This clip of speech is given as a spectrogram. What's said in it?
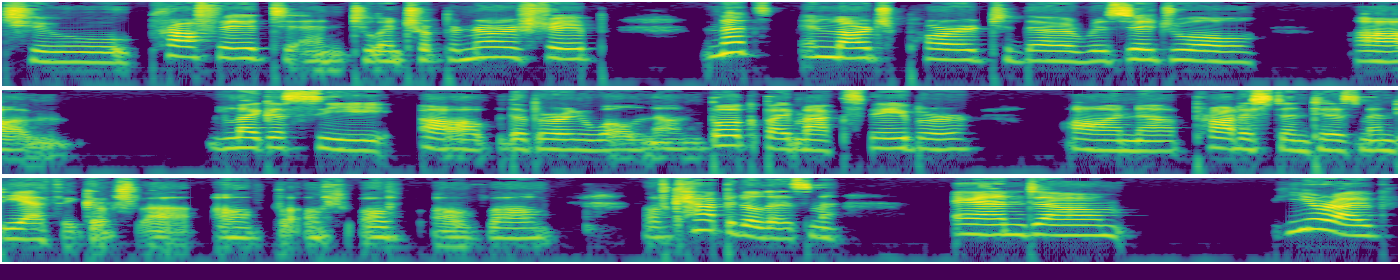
to profit and to entrepreneurship, and that's in large part the residual um, legacy of the very well-known book by Max Weber on uh, Protestantism and the ethic of uh, of of of of, uh, of capitalism, and um, here I've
